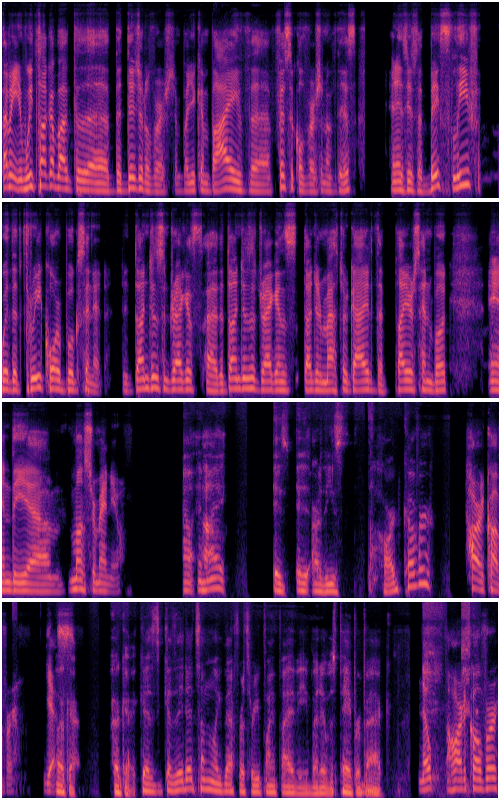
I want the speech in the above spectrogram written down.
i mean we talk about the the digital version but you can buy the physical version of this and it's just a big sleeve with the three core books in it the dungeons and dragons uh, the dungeons and dragons dungeon master guide the player's handbook and the um, monster menu Now, am Uh, I? Is, is are these hardcover? hardcover yes Okay. Okay, because because they did something like that for 3.5e, but it was paperback. nope hardcover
